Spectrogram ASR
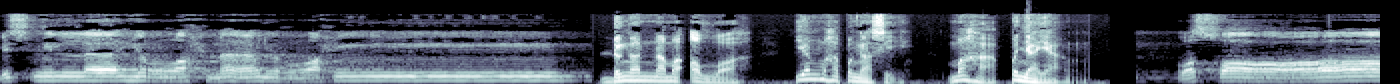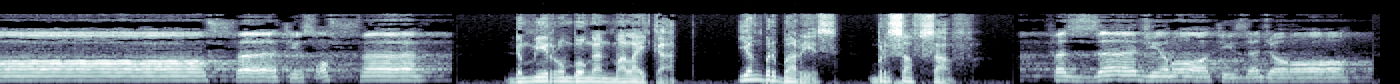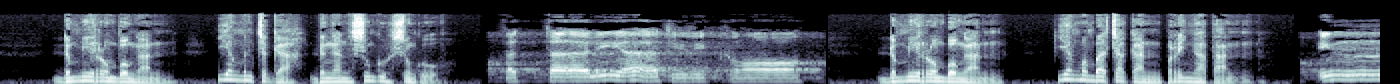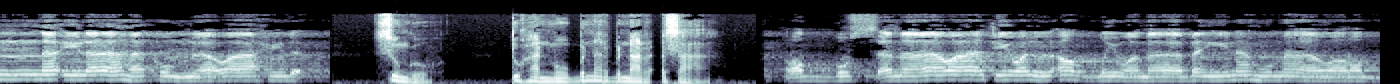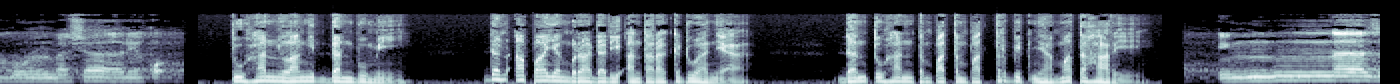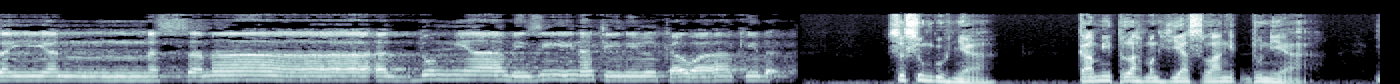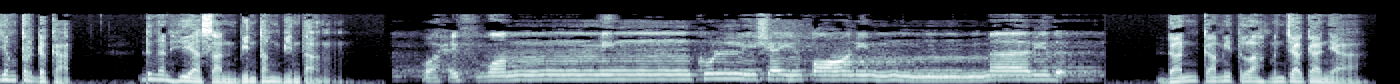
Bismillahirrahmanirrahim. Dengan nama Allah yang Maha Pengasih, Maha Penyayang. Demi rombongan malaikat yang berbaris, bersaf-saf. Demi rombongan yang mencegah dengan sungguh-sungguh. Demi rombongan yang membacakan peringatan. Sungguh, Tuhanmu benar-benar esa. Tuhan langit dan bumi, dan apa yang berada di antara keduanya, dan Tuhan tempat-tempat terbitnya matahari. Inna zayyana as-samaa'a ad-dunya bizinatinil kawakib. Sesungguhnya kami telah menghias langit dunia yang terdekat dengan hiasan bintang-bintang. وحفظا من كل شيطان مارد Dan kami telah menjaganya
